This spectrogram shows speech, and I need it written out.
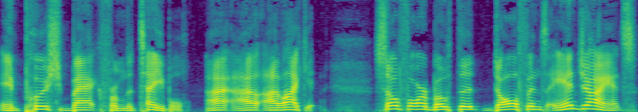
and push back from the table. I, I, I like it. So far, both the Dolphins and Giants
